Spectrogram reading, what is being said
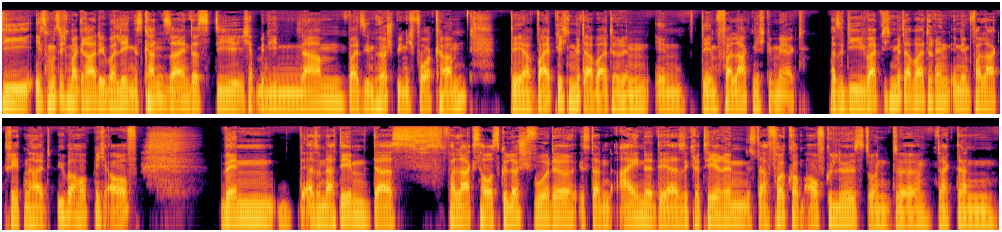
die, jetzt muss ich mal gerade überlegen. Es kann sein, dass die, ich habe mir die Namen, weil sie im Hörspiel nicht vorkamen, der weiblichen Mitarbeiterin in dem Verlag nicht gemerkt. Also die weiblichen Mitarbeiterinnen in dem Verlag treten halt überhaupt nicht auf. Wenn, also nachdem das Verlagshaus gelöscht wurde, ist dann eine der Sekretärinnen ist da vollkommen aufgelöst und äh, sagt dann,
